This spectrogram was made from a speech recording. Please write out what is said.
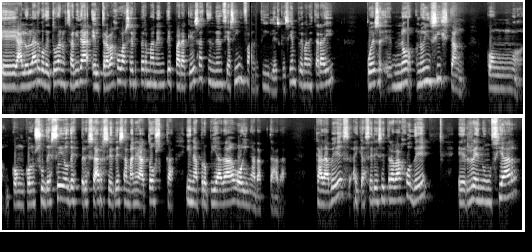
Eh, a lo largo de toda nuestra vida el trabajo va a ser permanente para que esas tendencias infantiles que siempre van a estar ahí, pues eh, no, no insistan con, su deseo de expresarse de esa manera tosca, inapropiada o inadaptada. Cada vez hay que hacer ese trabajo de eh, renunciar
